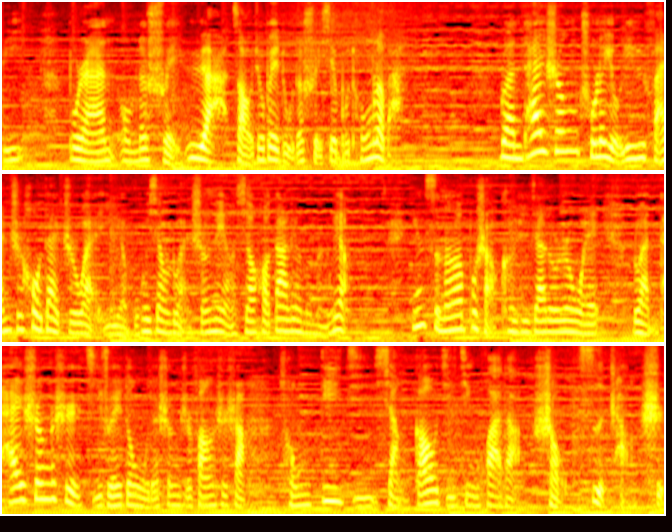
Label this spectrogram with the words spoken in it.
低，不然我们的水域啊，早就被堵得水泄不通了吧。卵胎生除了有利于繁殖后代之外，也不会像卵生那样消耗大量的能量，因此呢，不少科学家都认为卵胎生是脊椎动物的生殖方式上从低级向高级进化的首次尝试。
